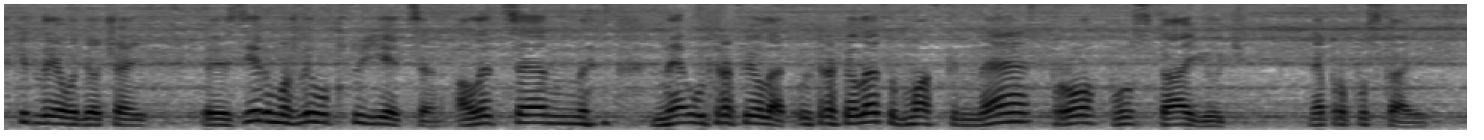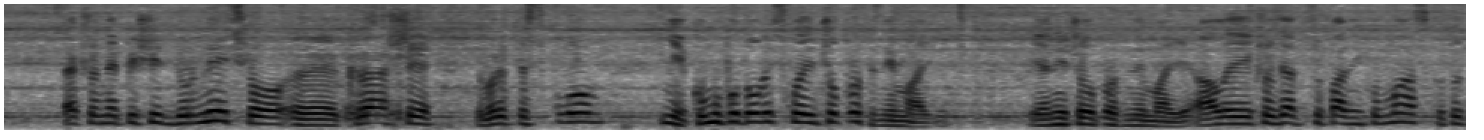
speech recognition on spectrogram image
шкідливо для очей. Е, Зір, можливо, псується, але це не ультрафіолет. Ультрафіолету маски не пропускають. Не пропускають. Так що не пишіть дурниць, що е, краще варити склом. Ні, кому подобається скло, нічого проти не маю. Я нічого проти не маю. Але якщо взяти цю фаненьку маску, тут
